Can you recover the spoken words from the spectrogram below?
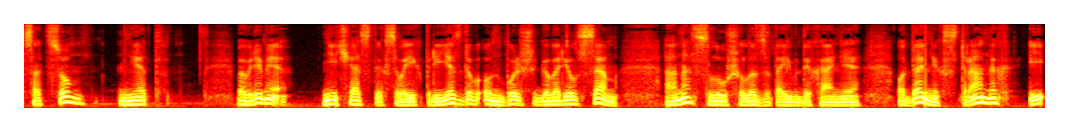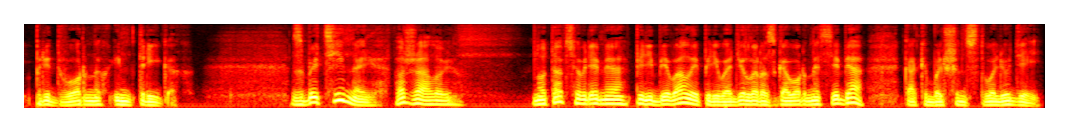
С отцом нет. Во время нечастых своих приездов он больше говорил сам, а она слушала, затаив дыхание, о дальних странах и придворных интригах. С Бетиной, пожалуй. Но та все время перебивала и переводила разговор на себя, как и большинство людей.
